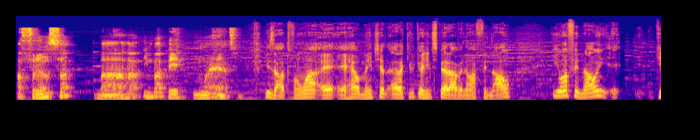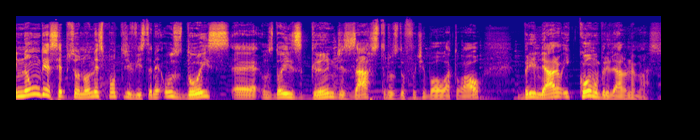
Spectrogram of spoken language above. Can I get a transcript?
a França barra Mbappé, não é, Edson? Exato, uma, é, é, realmente era aquilo que a gente esperava, né? Uma final e uma final que não decepcionou nesse ponto de vista, né? Os dois, é, os dois grandes astros do futebol atual brilharam e como brilharam, né, Márcio?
